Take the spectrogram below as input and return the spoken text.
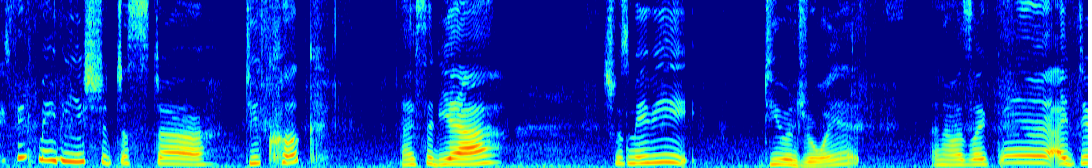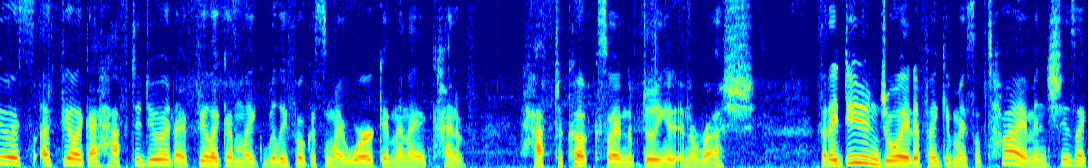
I think maybe you should just, uh, do you cook? And I said, yeah. She goes, maybe, do you enjoy it? And I was like, eh, I do. I feel like I have to do it. I feel like I'm like really focused on my work and then I kind of have to cook. So I end up doing it in a rush. But I do enjoy it if I give myself time. And she's like,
